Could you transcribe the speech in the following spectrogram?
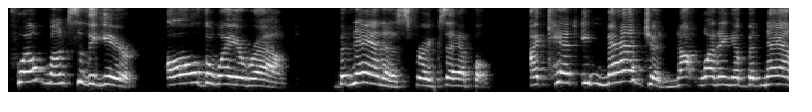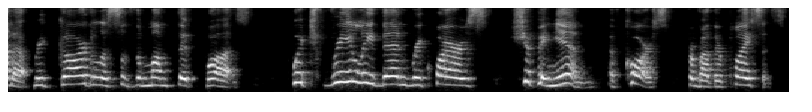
12 months of the year, all the way around. Bananas, for example. I can't imagine not wanting a banana, regardless of the month it was, which really then requires shipping in, of course, from other places.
